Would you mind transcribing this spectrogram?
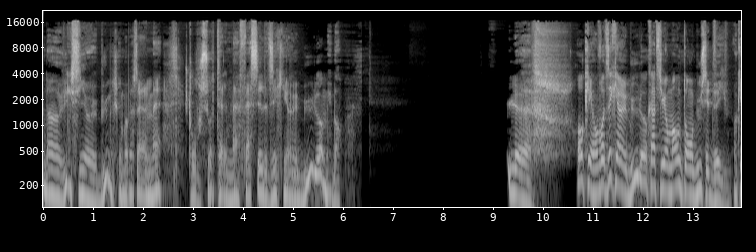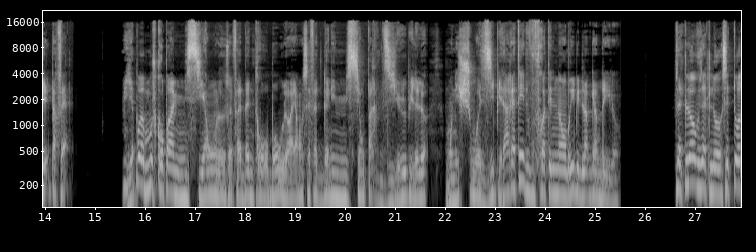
dans la vie, s'il y a un but, parce que moi, personnellement, je trouve ça tellement facile de dire qu'il y a un but, là, mais bon. Le. OK, on va dire qu'il y a un but, là. Quand tu viens au monde, ton but, c'est de vivre. OK, parfait. Mais il y a pas. Moi, je crois pas à une mission, là. Ça fait ben trop beau, là. On s'est fait donner une mission par Dieu, puis là, là, on est choisi, puis arrêtez de vous frotter le nombril, puis de le regarder, là. Vous êtes là, vous êtes là, c'est tout.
